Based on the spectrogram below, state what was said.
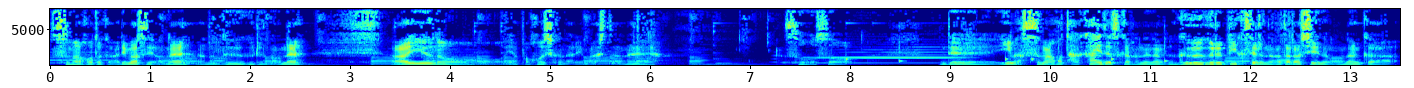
スマホとかありますよね。あの、Google のね。ああいうのをやっぱ欲しくなりましたね。そうそう。で、今スマホ高いですからね、なんか Google Pixel の新しいのもなんか、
